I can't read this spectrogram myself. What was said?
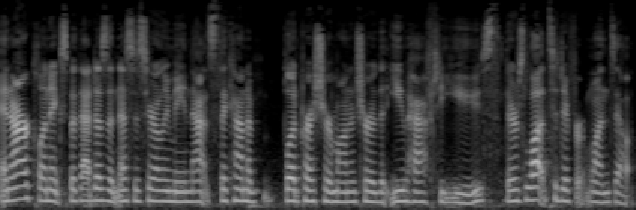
in our clinics, but that doesn't necessarily mean that's the kind of blood pressure monitor that you have to use. There's lots of different ones out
